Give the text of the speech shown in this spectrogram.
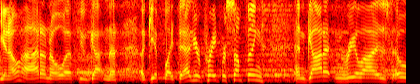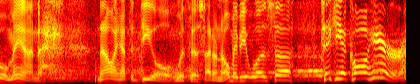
You know, I don't know if you've gotten a, a gift like that. You ever prayed for something and got it and realized, oh man, now I have to deal with this. I don't know. Maybe it was uh, taking a call here.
